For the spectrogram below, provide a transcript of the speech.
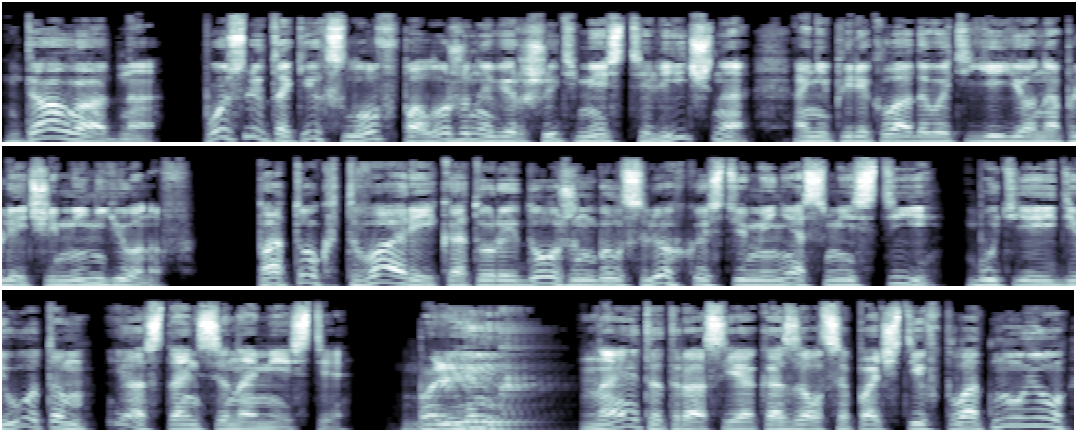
«Да ладно, после таких слов положено вершить месть лично, а не перекладывать ее на плечи миньонов. Поток тварей, который должен был с легкостью меня смести, будь я идиотом, и останься на месте». «Блинк!» На этот раз я оказался почти вплотную,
